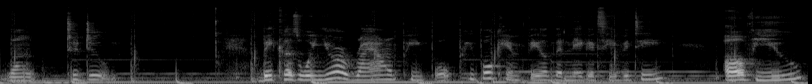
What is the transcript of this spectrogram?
want to do. Because when you're around people, people can feel the negativity of you.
